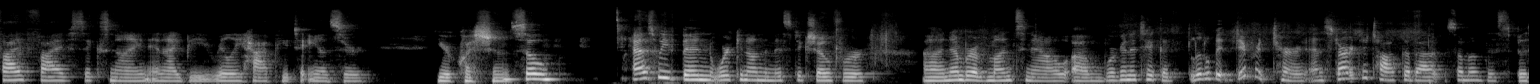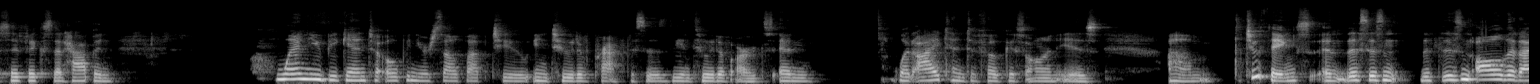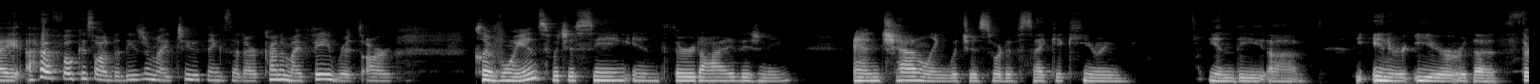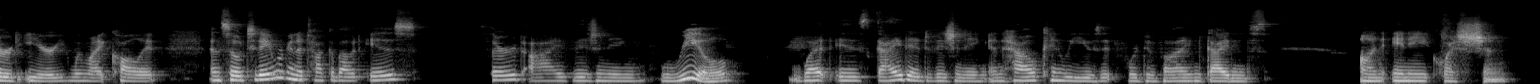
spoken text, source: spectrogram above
5569, and I'd be really happy to answer your questions. So, as we've been working on the Mystic Show for a number of months now, um, we're going to take a little bit different turn and start to talk about some of the specifics that happen when you begin to open yourself up to intuitive practices, the intuitive arts. And what I tend to focus on is um, two things, and this isn't this isn't all that I focus on, but these are my two things that are kind of my favorites are clairvoyance, which is seeing in third eye visioning, and channeling, which is sort of psychic hearing in the uh, the inner ear or the third ear, we might call it. And so today we're going to talk about is third eye visioning real what is guided visioning and how can we use it for divine guidance on any question?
